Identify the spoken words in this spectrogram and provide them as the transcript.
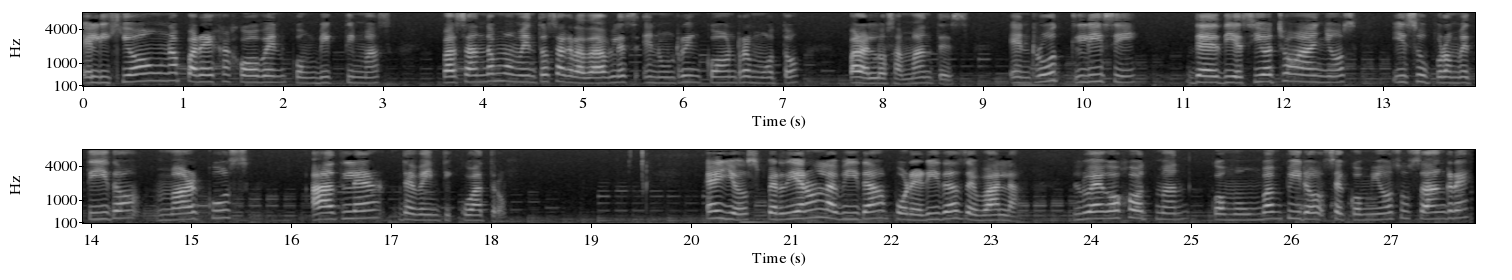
Eligió una pareja joven con víctimas, pasando momentos agradables en un rincón remoto para los amantes, en Ruth Lizzie, de 18 años, y su prometido Marcus Adler, de 24. Ellos perdieron la vida por heridas de bala. Luego Hotman, como un vampiro, se comió su sangre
